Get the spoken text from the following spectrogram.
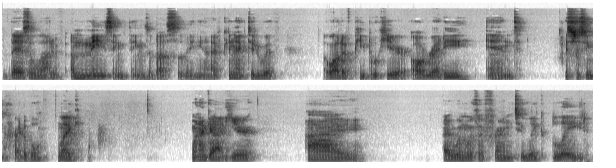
there's a lot of amazing things about Slovenia. I've connected with a lot of people here already, and it's just incredible. Like, when I got here, I I went with a friend to Lake Bled,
